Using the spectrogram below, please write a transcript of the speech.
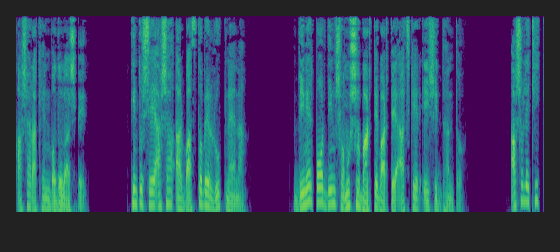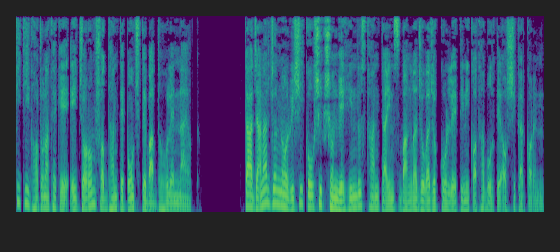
আশা রাখেন বদল আসবে। কিন্তু সে আশা আর বাস্তবের রূপ নেয় না। দিনের পর দিন সমস্যা বাড়তে বাড়তে আজকের এই সিদ্ধান্ত। আসলে ঠিক কি কি ঘটনা থেকে এই চরম সদ্ধান্তে পৌঁছতে বাধ্য হলেন নায়ক। তা জানার জন্য ঋষি কৌশিক সঙ্গে হিন্দুস্থান টাইমস বাংলা যোগাযোগ করলে তিনি কথা বলতে অস্বীকার করেন।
